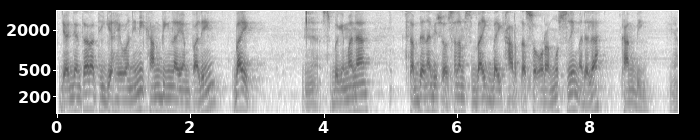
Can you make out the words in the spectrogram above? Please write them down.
dan di antara tiga hewan ini kambinglah yang paling baik ya, sebagaimana sabda Nabi SAW sebaik-baik harta seorang muslim adalah kambing ya.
